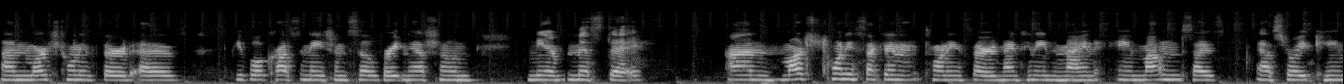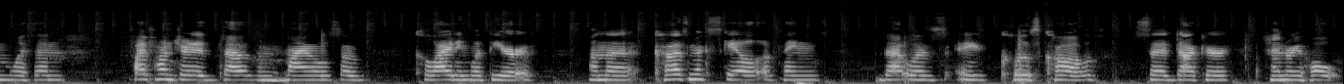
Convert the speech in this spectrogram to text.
on March 23rd as people across the nation celebrate National Near Miss Day. On March 22nd, 23rd, 1989, a mountain sized asteroid came within 500,000 miles of colliding with the Earth. On the cosmic scale of things, that was a close call, said Dr. Henry Holt.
